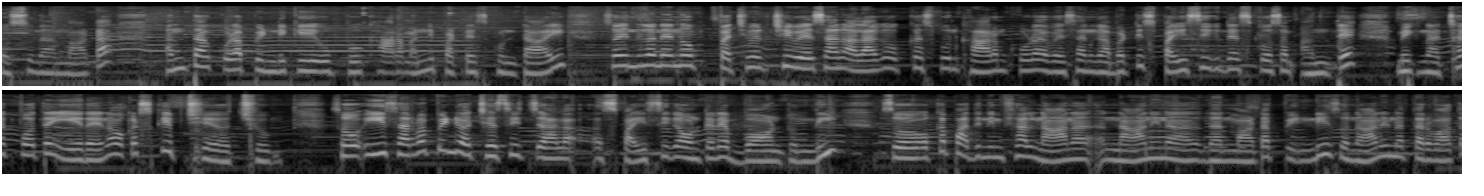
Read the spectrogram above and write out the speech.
వస్తుంది అనమాట అంతా కూడా పిండికి ఉప్పు కారం అన్నీ పట్టేసుకుంటాయి. సో ఇందులో నేను పచ్చిమిర్చి వేసాను అలాగే ఒక్క స్పూన్ కారం కూడా వేసాను కాబట్టి స్పైసీనెస్ కోసం అంతే. మీకు నచ్చకపోతే ఏదైనా ఒకటి స్కిప్ చేయొచ్చు. సో ఈ సర్వపిండి వచ్చేసి చాలా స్పైసీగా ఉంటేనే బాగుంటుంది. సో ఒక పది నిమిషాలు నాన నానినదనమాట పిండి. సో నానిన తర్వాత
